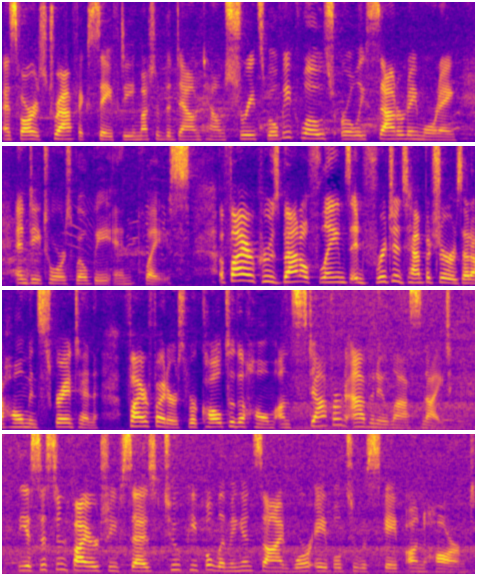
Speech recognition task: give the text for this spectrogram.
As far as traffic safety, much of the downtown streets will be closed early Saturday morning and detours will be in place. A fire crews battle flames in frigid temperatures at a home in Scranton. Firefighters were called to the home on Stafford Avenue last night. The assistant fire chief says two people living inside were able to escape unharmed.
